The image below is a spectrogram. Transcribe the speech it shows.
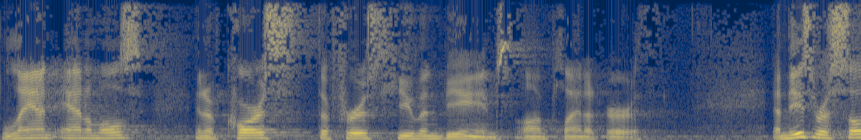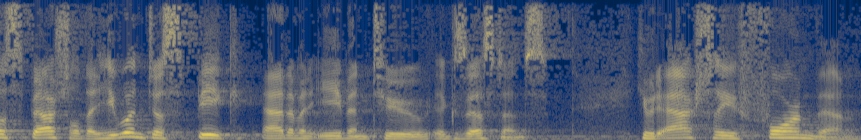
land animals, and of course the first human beings on planet earth. And these were so special that he wouldn't just speak Adam and Eve into existence. He would actually form them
